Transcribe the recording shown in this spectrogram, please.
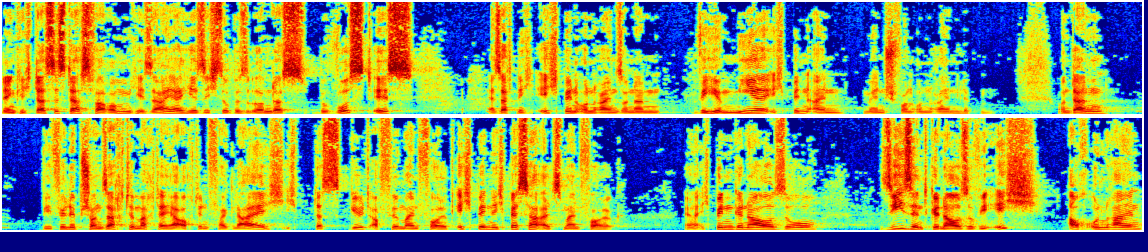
denke ich, das ist das, warum Jesaja hier sich so besonders bewusst ist, er sagt nicht, ich bin unrein, sondern wehe mir, ich bin ein Mensch von unreinen Lippen. Und dann, wie Philipp schon sagte, macht er ja auch den Vergleich. Ich, das gilt auch für mein Volk. Ich bin nicht besser als mein Volk. Ja, ich bin genauso, Sie sind genauso wie ich, auch unrein,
